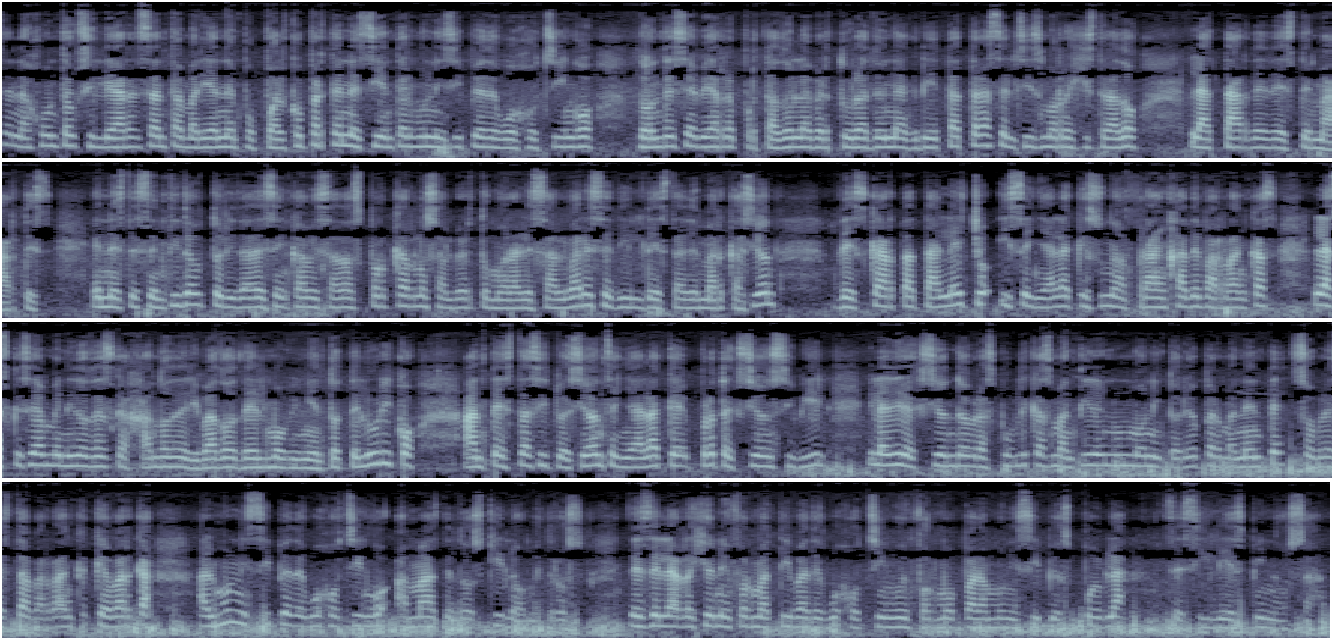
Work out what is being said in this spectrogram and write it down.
En la Junta Auxiliar de Santa María Nepopualco, perteneciente al municipio de Huejotzingo, donde se había reportado la abertura de una grieta tras el sismo registrado la tarde de este martes. En este sentido, autoridades encabezadas por Carlos Alberto Morales Álvarez, edil de esta demarcación, descarta tal hecho y señala que es una franja de barrancas las que se han venido desgajando derivado del movimiento telúrico. Ante esta situación, señala que Protección Civil y la Dirección de Obras Públicas mantienen un monitoreo permanente sobre esta barranca que abarca al municipio de Huejotzingo a más de dos kilómetros. Desde la región informativa de Huejotzingo informó para Municipios Puebla Cecilia Espinosa.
